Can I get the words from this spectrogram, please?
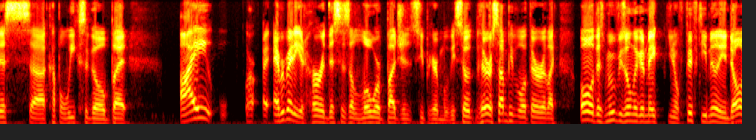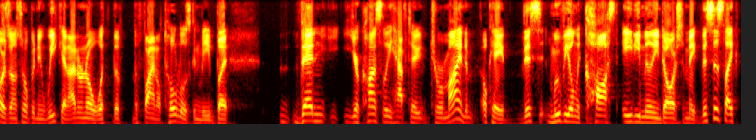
this uh, a couple weeks ago, but I everybody had heard this is a lower budget superhero movie. So there are some people out there who are like, "Oh, this movie's only going to make you know fifty million dollars on its opening weekend." I don't know what the the final total is going to be, but then you're constantly have to to remind them, okay, this movie only cost eighty million dollars to make. This is like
